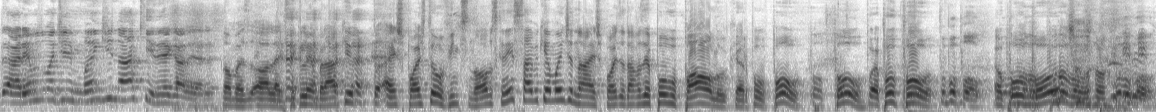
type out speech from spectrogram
Daremos uma de mandinar aqui, né, galera? Não, mas, Alex, tem que lembrar que a gente pode ter ouvintes novos que nem sabem o que é mandinar. A gente pode tentar fazer povo Paulo, que era povo Pou. Pou? É povo Pou. Pupupou. É o povo Pou. Pupupou.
